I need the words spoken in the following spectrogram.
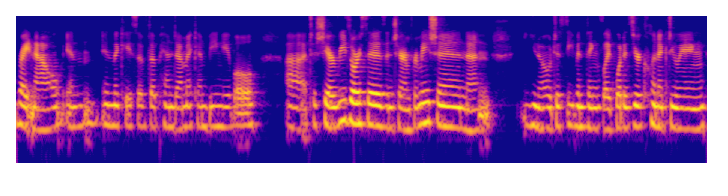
right now in in the case of the pandemic and being able uh, to share resources and share information and you know just even things like what is your clinic doing?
